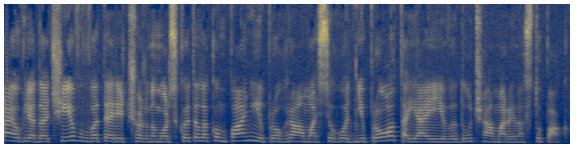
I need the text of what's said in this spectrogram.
Вітаю глядачів в етері Чорноморської телекомпанії. Програма сьогодні про та я її ведуча Марина Ступак.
